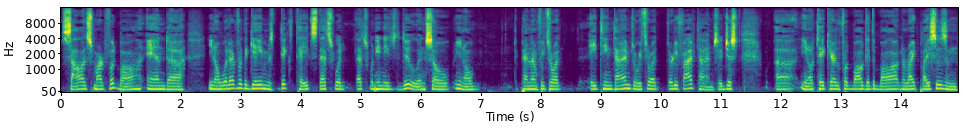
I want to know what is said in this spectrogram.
solid, smart football, and uh, you know whatever the game dictates, that's what that's what he needs to do. And so you know, depending on if we throw it 18 times or we throw it 35 times. So just, uh, you know, take care of the football, get the ball out in the right places, and,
